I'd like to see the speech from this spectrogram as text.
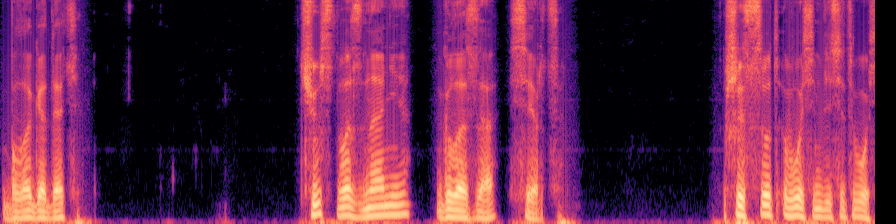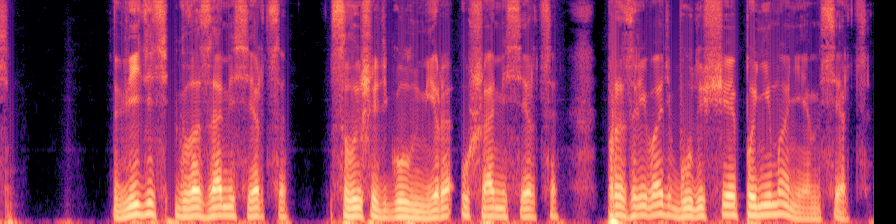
благодати. Чувство знания, глаза, сердце. 688. Видеть глазами сердца, слышать гул мира ушами сердца, прозревать будущее пониманием сердца.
